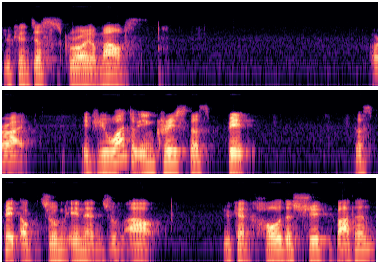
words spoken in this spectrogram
you can just scroll your mouse. Alright, if you want to increase the speed the speed of zoom in and zoom out. You can hold the shift button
